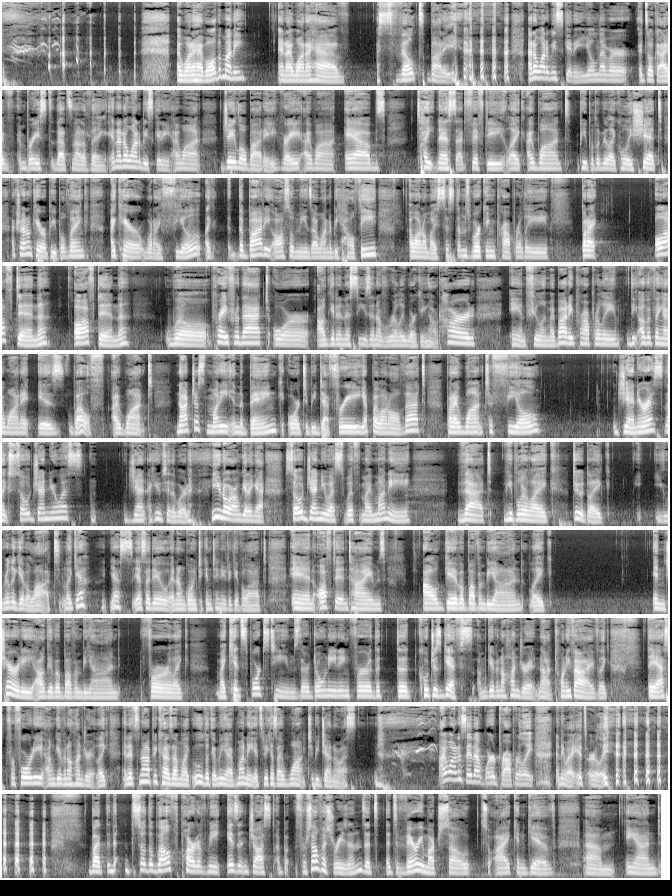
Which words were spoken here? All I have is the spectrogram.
I want to have all the money and I want to have a svelte body. I don't want to be skinny. You'll never, it's okay. I've embraced that's not a thing. And I don't want to be skinny. I want J Lo body, right? I want abs tightness at 50. Like, I want people to be like, holy shit. Actually, I don't care what people think. I care what I feel. Like, the body also means I want to be healthy I want all my systems working properly. But I often, often will pray for that, or I'll get in a season of really working out hard and fueling my body properly. The other thing I want it is wealth. I want not just money in the bank or to be debt free. Yep, I want all of that, but I want to feel generous, like so generous. Gen, I can't even say the word. you know where I'm getting at. So generous with my money that people are like, dude, like, you really give a lot. Like, yeah, yes, yes, I do. And I'm going to continue to give a lot. And oftentimes I'll give above and beyond, like in charity, I'll give above and beyond for like my kids sports teams they're donating for the the coaches gifts. I'm giving a hundred not 25 like they ask for 40 i'm giving a hundred. Like and it's not because i'm like ooh look at me i have money. It's because i want to be generous. I want to say that word properly. Anyway it's early. But th- so the wealth part of me isn't just for selfish reasons. It's it's very much so so i can give um, and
